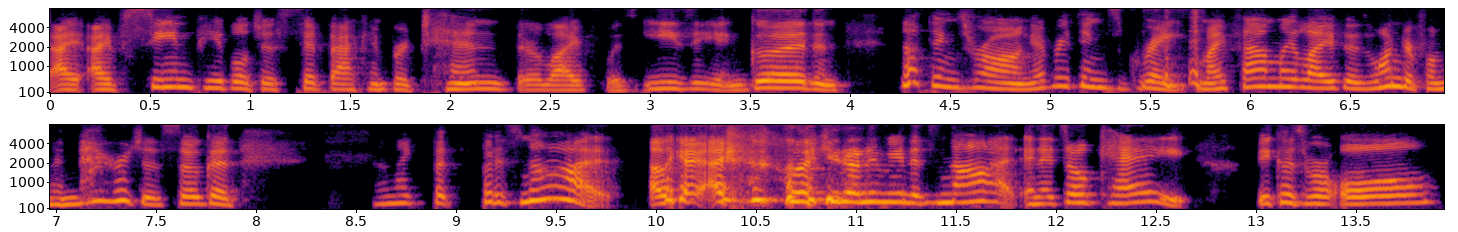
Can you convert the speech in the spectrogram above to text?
I I've seen people just sit back and pretend their life was easy and good and nothing's wrong. Everything's great. My family life is wonderful. My marriage is so good. I'm like, but but it's not. Like I, I like you know what I mean? It's not. And it's okay because we're all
